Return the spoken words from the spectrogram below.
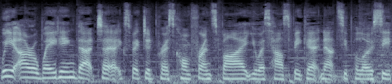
We are awaiting that uh, expected press conference by US House Speaker Nancy Pelosi.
